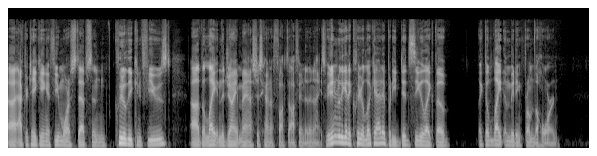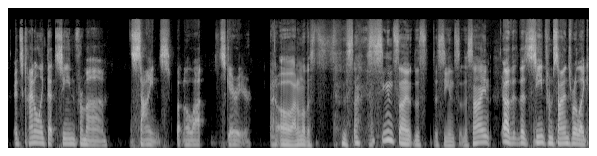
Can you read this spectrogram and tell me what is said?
Uh, after taking a few more steps and clearly confused, uh, the light and the giant mass just kind of fucked off into the night. So he didn't really get a clear look at it, but he did see like the like the light emitting from the horn. It's kind of like that scene from uh, Signs, but a lot scarier. I don't, oh, I don't know the s- the scene sign the the scenes the sign. Oh, the, the scene from Signs where like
